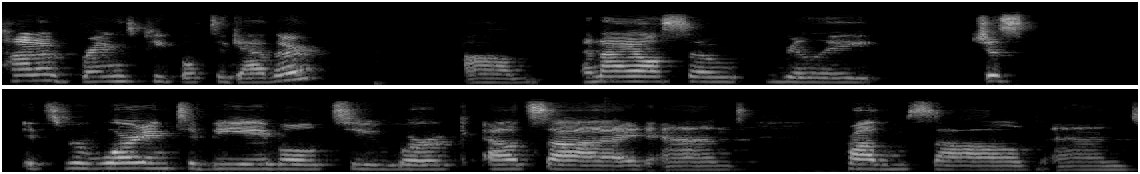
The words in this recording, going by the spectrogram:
kind of brings people together. Um, and I also really just it's rewarding to be able to work outside and problem solve, and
